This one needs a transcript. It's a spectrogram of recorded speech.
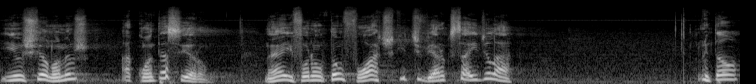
e os fenômenos aconteceram. Né, e foram tão fortes que tiveram que sair de lá. Então,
